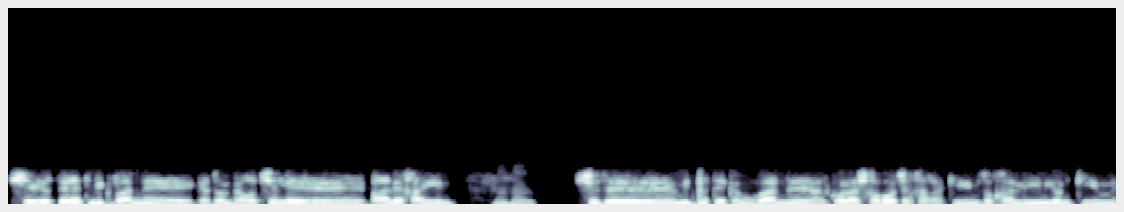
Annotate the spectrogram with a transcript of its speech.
שיוצרת מגוון אה, גדול מאוד של בעלי חיים, mm-hmm. שזה מתבטא כמובן אה, על כל השכבות של חרקים, זוחלים, יונקים,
